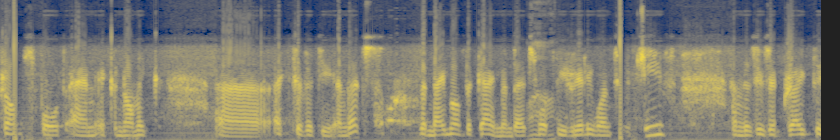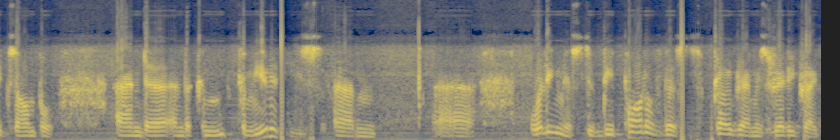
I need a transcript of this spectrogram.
transport and economic uh, activity. And that's the name of the game, and that's wow. what we really want to achieve. And this is a great example. And, uh, and the com- communities um, uh, willingness to be part of this program is really great.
